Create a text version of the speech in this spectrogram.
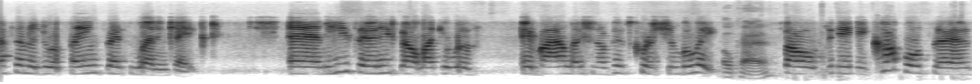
asked him to do a same sex wedding cake. and he said he felt like it was a violation of his Christian belief. Okay. So the couple says,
